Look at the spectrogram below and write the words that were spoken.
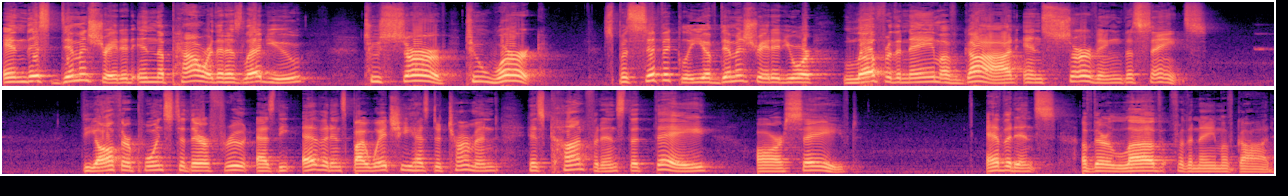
And this demonstrated in the power that has led you to serve, to work. Specifically, you have demonstrated your love for the name of God and serving the saints. The author points to their fruit as the evidence by which he has determined his confidence that they are saved. Evidence of their love for the name of God.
